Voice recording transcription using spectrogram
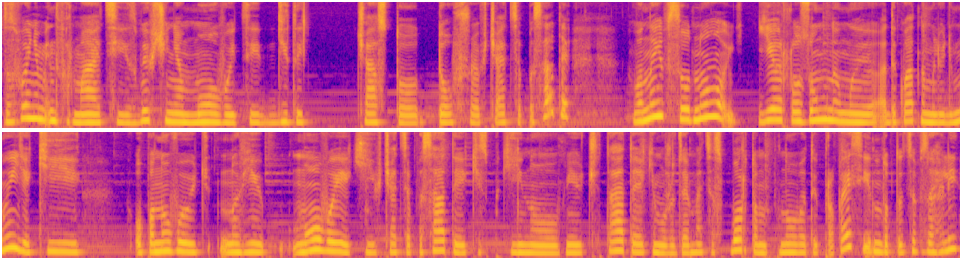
засвоєнням інформації, з вивченням мови, ці діти часто довше вчаться писати, вони все одно є розумними, адекватними людьми, які опановують нові мови, які вчаться писати, які спокійно вміють читати, які можуть займатися спортом, опановувати професії. Ну тобто, це взагалі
